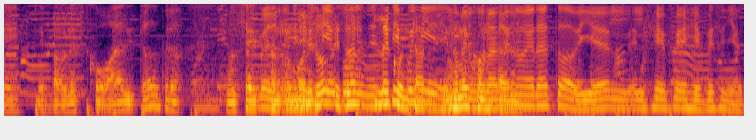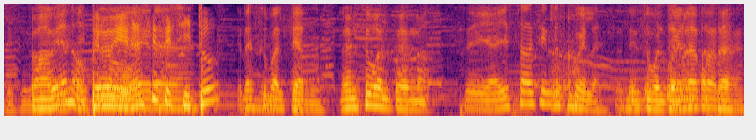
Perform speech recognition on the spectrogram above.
de Pablo Escobar y todo, pero no sé, Bueno, son rumores. Eso- tiempo, eso le contaron. ni- Eso me contaron. no era todavía el, el jefe de jefe, señores. Todavía no. Pero No, era el jefecito. Era subalterno. Era el subalterno. Sí, ahí estaba haciendo escuela. Haciendo subalterno escuela de para...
